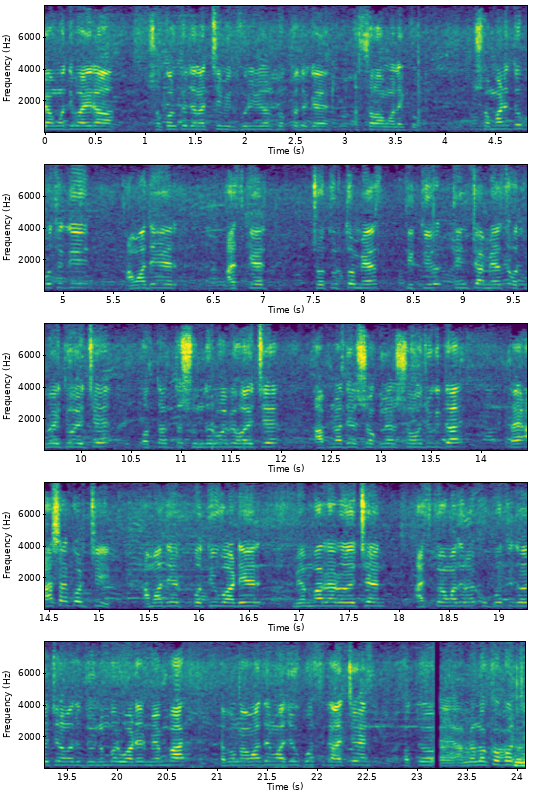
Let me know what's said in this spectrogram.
মিডিয়া মতি ভাইরা সকলকে জানাচ্ছি মিরপুর ইউনিয়ন পক্ষ থেকে আসসালামু আলাইকুম। সম্মানিত উপস্থিতি আমাদের আজকের চতুর্থ ম্যাচ তৃতীয় তিনটা ম্যাচ অতিবাহিত হয়েছে অত্যন্ত সুন্দরভাবে হয়েছে আপনাদের সকলের সহযোগিতায়। তাই আশা করছি আমাদের প্রতি ওয়ার্ডের মেম্বাররা রয়েছেন। আজকেও আমাদের উপস্থিত হয়েছে আমাদের দুই নম্বর ওয়ার্ডের মেম্বার এবং আমাদের মাঝে উপস্থিত আছেন আমরা লক্ষ্য করছি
